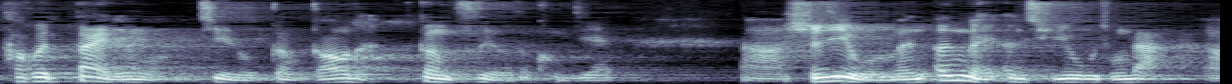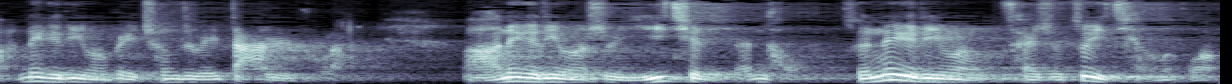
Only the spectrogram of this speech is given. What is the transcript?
它会带领我们进入更高的、更自由的空间。啊，实际我们 N 为 N 趋于无穷大啊，那个地方被称之为大日如来，啊，那个地方是一切的源头，所以那个地方才是最强的光。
